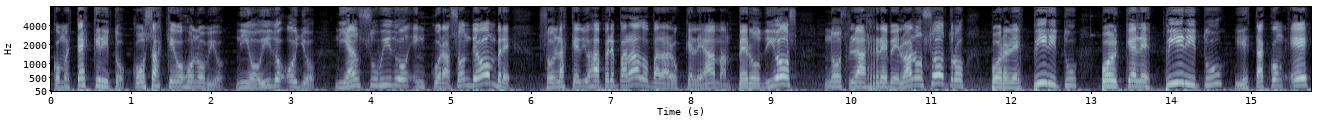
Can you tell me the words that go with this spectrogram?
como está escrito, cosas que ojo no vio, ni oído oyó, ni han subido en corazón de hombre, son las que Dios ha preparado para los que le aman. Pero Dios nos las reveló a nosotros por el Espíritu, porque el Espíritu, y está con E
